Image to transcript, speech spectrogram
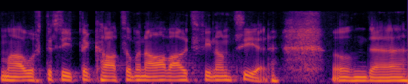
mal auf der Seite gehabt, um einen Anwalt zu finanzieren. Und, äh,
